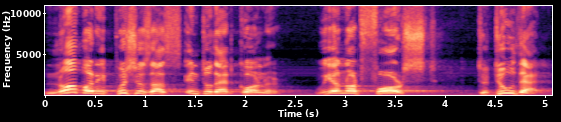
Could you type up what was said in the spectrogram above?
nobody pushes us into that corner. We are not forced to do that.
